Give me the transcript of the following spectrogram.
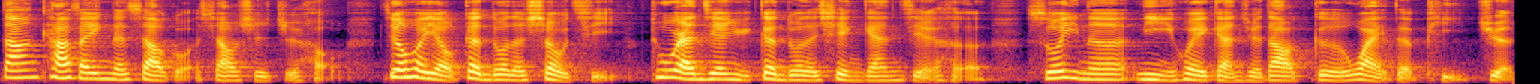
当咖啡因的效果消失之后，就会有更多的受气，突然间与更多的腺苷结合，所以呢，你会感觉到格外的疲倦。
